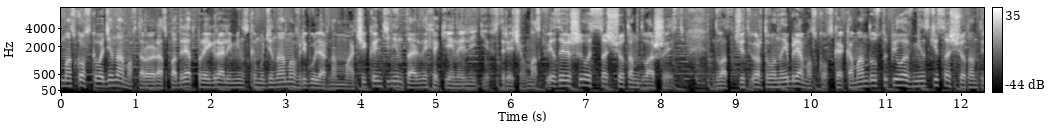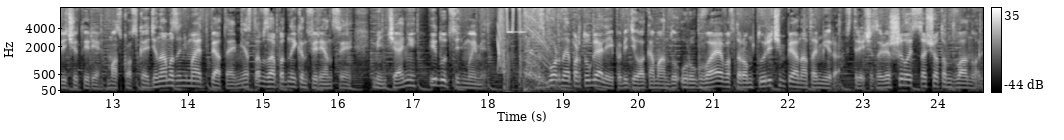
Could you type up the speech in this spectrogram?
московского «Динамо» второй раз подряд проиграли Минскому «Динамо» в регулярном матче континентальной хоккейной лиги. Встреча в Москве завершилась со счетом 2-6. 24 ноября московская команда уступила в Минске со счетом 3-4. Московская «Динамо» занимает пятое место в западной конференции. Минчане идут седьмыми. Сборная Португалии победила команду Уругвая во втором туре чемпионата мира. Встреча завершилась со счетом 2-0.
